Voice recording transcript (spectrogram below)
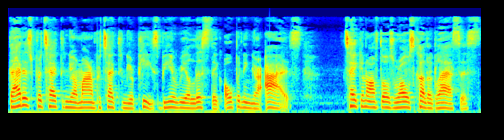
That is protecting your mind, protecting your peace, being realistic, opening your eyes, taking off those rose colored glasses.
